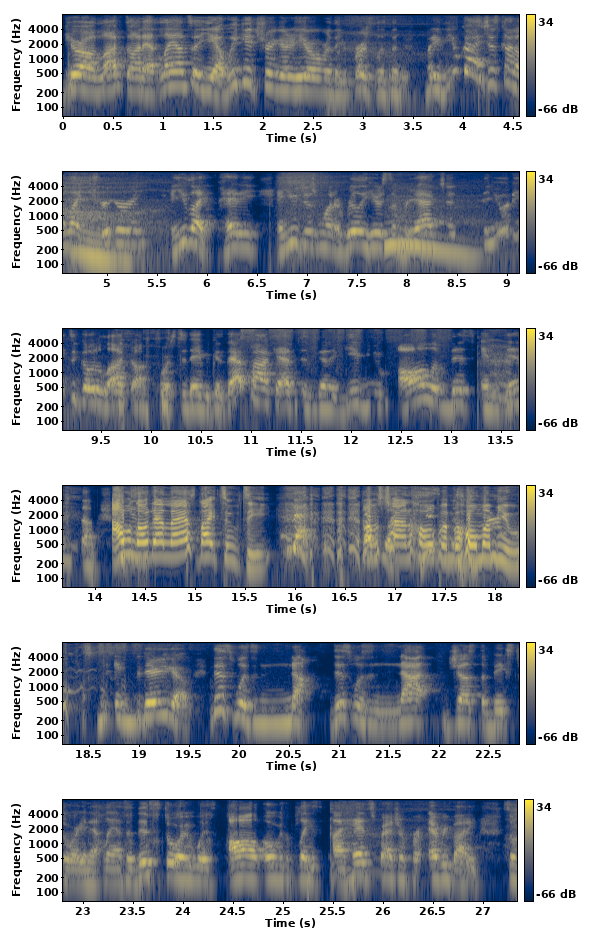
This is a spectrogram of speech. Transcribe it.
here on Locked On Atlanta. Yeah, we get triggered here over the first listen. But if you guys just kind of like hmm. triggering and you like petty and you just want to really hear some reaction, hmm. then you need to go to Locked On Sports today because that podcast is going to give you all of this and then some. I was on that last night too, T. Exactly. I was trying to hold, my, hold my mule. There you go. This was not this was not just the big story in Atlanta. This story was all over the place, a head scratcher for everybody. So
